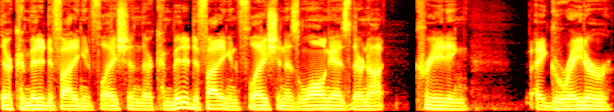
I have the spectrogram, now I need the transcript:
they're committed to fighting inflation, they're committed to fighting inflation as long as they're not creating a greater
